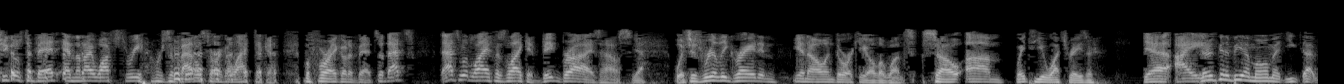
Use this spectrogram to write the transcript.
she goes to bed, and then I watch three hours of Battlestar Galactica before I go to bed. So that's that's what life is like at Big Bry's house. Yeah. Which is really great and you know and dorky all at once. So um, Wait till you watch Razor. yeah, I There's going to be a moment. You uh,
